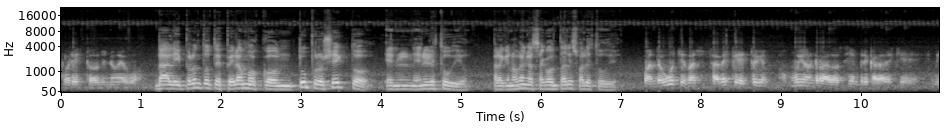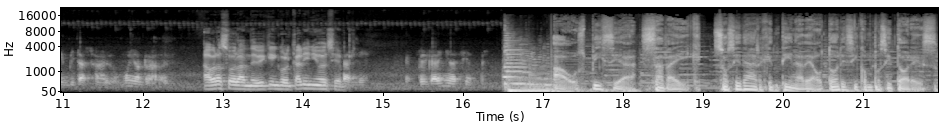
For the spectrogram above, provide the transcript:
por esto de nuevo. Dale, y pronto te esperamos con tu proyecto en, el estudio, para que nos vengas a contar eso al estudio. Cuando gustes, sabes que estoy muy honrado siempre cada vez que me invitas a algo, muy honrado. Abrazo grande, Vikingo, el cariño de siempre. el cariño de siempre. Auspicia Sadaik, Sociedad Argentina de Autores y Compositores.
